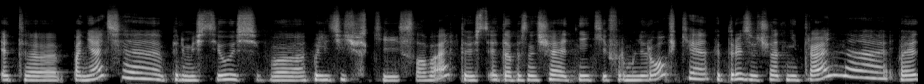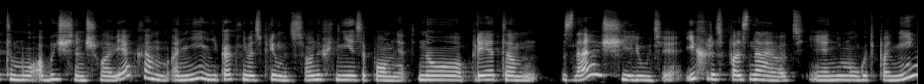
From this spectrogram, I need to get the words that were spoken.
это понятие переместилось в политический словарь, то есть это обозначает некие формулировки, которые звучат нейтрально, поэтому обычным человеком они никак не воспримутся, он их не запомнит. Но при этом знающие люди их распознают, и они могут по ним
